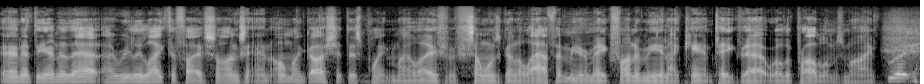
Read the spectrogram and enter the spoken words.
And at the end of that, I really liked the five songs. And oh my gosh, at this point in my life, if someone's going to laugh at me or make fun of me and I can't take that, well, the problem's mine. Right.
